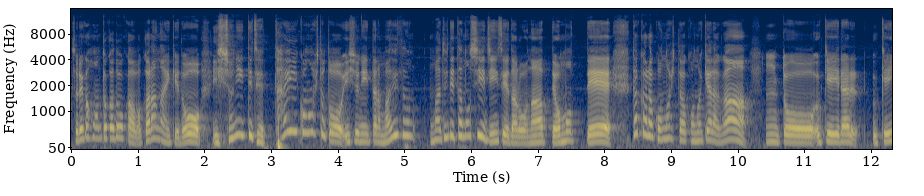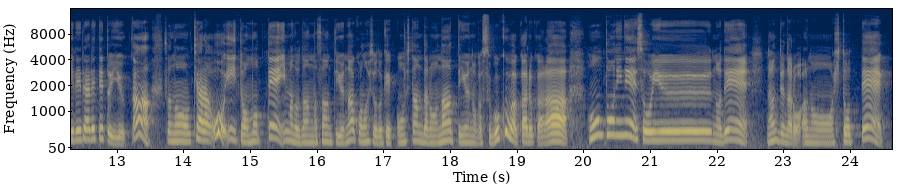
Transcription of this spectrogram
それが本当かどうかは分からないけど一緒に行って絶対この人と一緒に行ったらマジでマジで楽しい人生だろうなって思ってだからこの人はこのキャラが、うんと、受け入れられ受け入れられてというかそのキャラをいいと思って今の旦那さんっていうのはこの人と結婚したんだろうなっていうのがすごくわかるから本当にねそういうので何て言うんだろうあの人って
